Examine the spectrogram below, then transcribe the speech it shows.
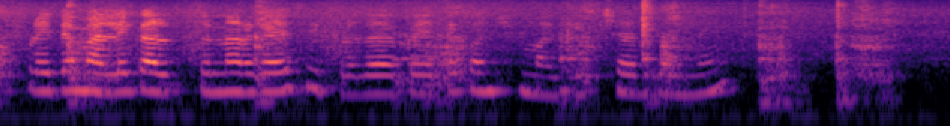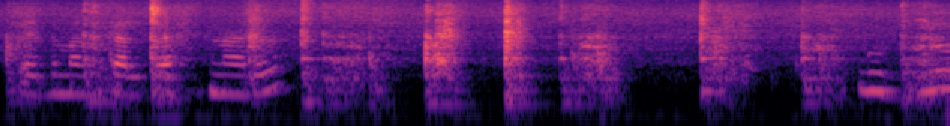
ఇప్పుడైతే మళ్ళీ కలుపుతున్నారు గైస్ ఇప్పుడు దాకా అయితే కొంచెం మగ్గించారు దాన్ని ఇప్పుడైతే మళ్ళీ కలిపేస్తున్నారు. గుడ్లు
